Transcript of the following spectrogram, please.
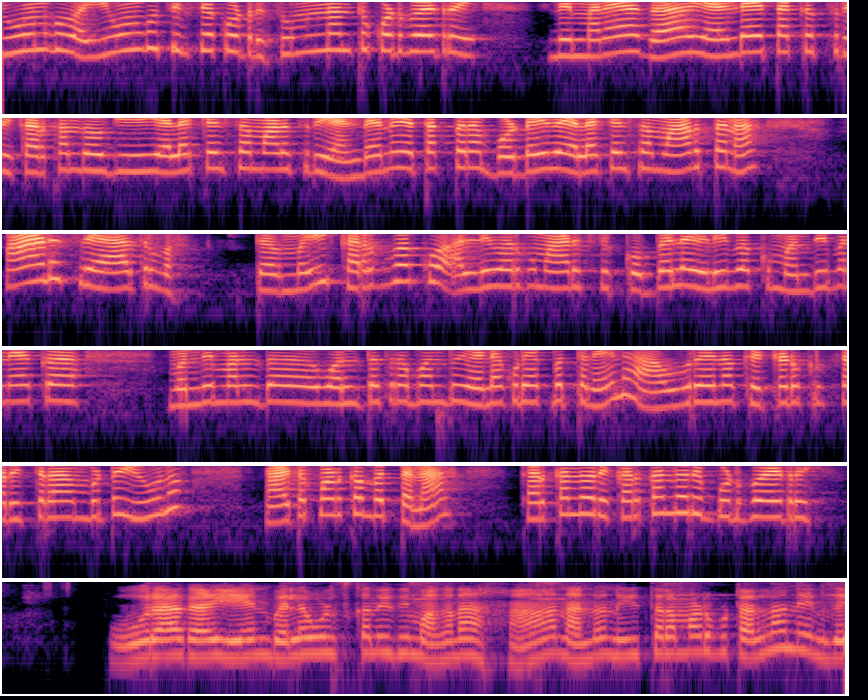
ಇವನ್ಗೂ ಇವನ್ಗೂ ಶಿಕ್ಷೆ ಕೊಡ್ರಿ. ಸುಮ್ಮನಂತೂ ಕೊಡ್ಬೇಡ್ರಿ. ನಿಮ್ಮ ಮನ್ಯಾಗ ಎಂಡೆ ಕರ್ಕೊಂಡ್ ಹೋಗಿ ಎಲ್ಲ ಕೆಲಸ ಮಾಡಿಸ್ರಿ. ಎಂಡೆನೂ ಎತ್ತಕ್ತಾನ ಇದೆ ಎಲ್ಲ ಕೆಲಸ ಮಾಡ್ತಾನ. ಮಾಡಿಸ್ರಿ ಆದ್ರೂ ಮೈ ಕರ್ಗಬೇಕು, ಅಲ್ಲಿವರೆಗೂ ಮಾಡಿಸ್ರಿ. ಕೊಬ್ಬೆಲ್ಲ ಇಳಿಬೇಕು ಮಂದಿ ಮನೆಯಾಗ ಮಂದಿ ಮಲ್ದ ಹೊಲ್ದ ಹತ್ರ ಬಂದು ಎಣ್ಣೆ ಕುಡಿಯಕ್ ಬರ್ತಾನೇನ ಅವ್ರೇನೋ ಕೆಟ್ಟ ಹುಡುಗ್ರು ಕರಿತಾರ ಅಂದ್ಬಿಟ್ಟು ಇವನು ನಾಟಕ ಮಾಡ್ಕೊಂಡ್ ಬರ್ತಾನ. ಕರ್ಕೊಂಡವ್ರಿ ಕರ್ಕೊಂಡವ್ರಿ ಬಿಡ್ಬೇಡ್ರಿ. ಊರಾಗ ಏನ್ ಬೆಲೆ ಉಳಿಸ್ಕೊಂಡಿದ್ದಿ ಮಗನ? ಹಾ ನನ್ನ ಈ ತರ ಮಾಡ್ಬಿಟ್ಟಲ್ಲ ನಿನ್ಗೆ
